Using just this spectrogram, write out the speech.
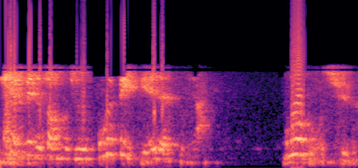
谦卑的装束就是不会被别人怎么样剥夺去的。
